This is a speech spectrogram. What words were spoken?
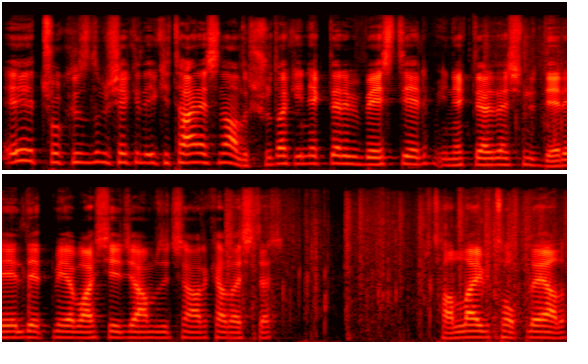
Evet çok hızlı bir şekilde iki tanesini aldık. Şuradaki inekleri bir besleyelim. İneklerden şimdi deri elde etmeye başlayacağımız için arkadaşlar. Tarlayı bir toplayalım.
